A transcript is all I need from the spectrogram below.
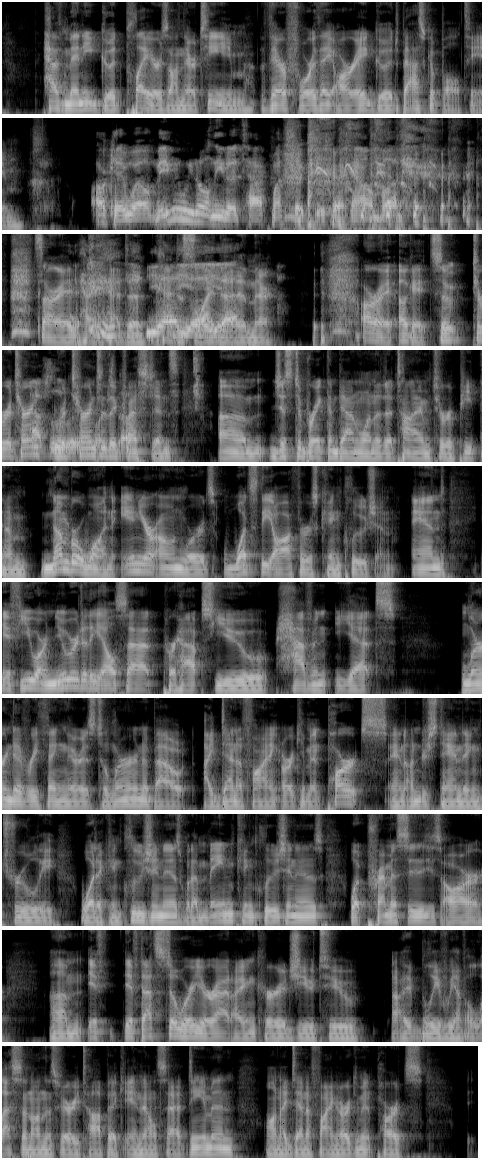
have many good players on their team. Therefore, they are a good basketball team. Okay, well, maybe we don't need to attack my Sixers right now, but sorry, I had to, yeah, had to yeah, slide yeah. that in there. All right. Okay. So to return Absolutely, return to the so. questions, um, just to break them down one at a time to repeat them. Number one, in your own words, what's the author's conclusion? And if you are newer to the LSAT, perhaps you haven't yet learned everything there is to learn about identifying argument parts and understanding truly what a conclusion is, what a main conclusion is, what premises are. Um, if if that's still where you're at, I encourage you to. I believe we have a lesson on this very topic in LSAT Demon on identifying argument parts.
